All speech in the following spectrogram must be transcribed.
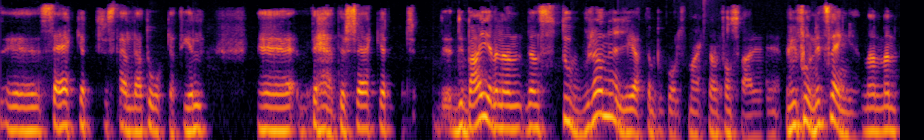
eh, säkert ställe att åka till. Eh, vädersäkert. Dubai är väl den, den, stora nyheten på golfmarknaden från Sverige. Det har ju funnits länge men, men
